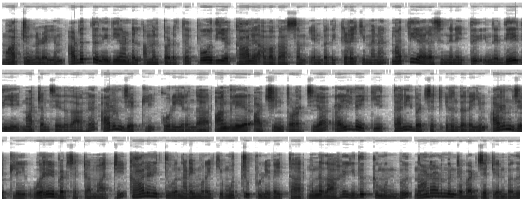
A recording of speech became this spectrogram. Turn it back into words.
மாற்றங்களையும் அடுத்த நிதியாண்டில் அமல்படுத்த போதிய கால அவகாசம் என்பது கிடைக்கும் என மத்திய அரசு நினைத்து இந்த தேதியை மாற்றம் செய்ததாக அருண் ஜேட்லி கூறியிருந்தார். ஆங்கிலேயர் ஆட்சியின் தொடர்ச்சியா ரயில்வேக்கு தனி பட்ஜெட் இருந்ததையும் அருண் ஜேட்லி ஒரே பட்ஜெட்டா மாற்றி காலனித்துவ நடைமுறைக்கு முற்றுப்புள்ளி வைத்தார். முன்னதாக இதுக்கு முன்பு நாடாளுமன்ற பட்ஜெட் என்பது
